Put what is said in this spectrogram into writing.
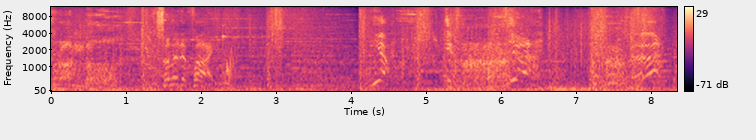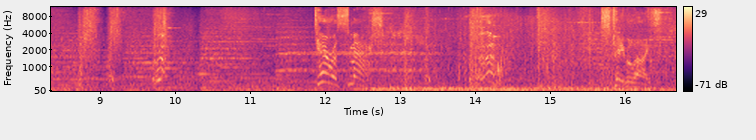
Crumble! Solidify! Terra Smash! Stabilize!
